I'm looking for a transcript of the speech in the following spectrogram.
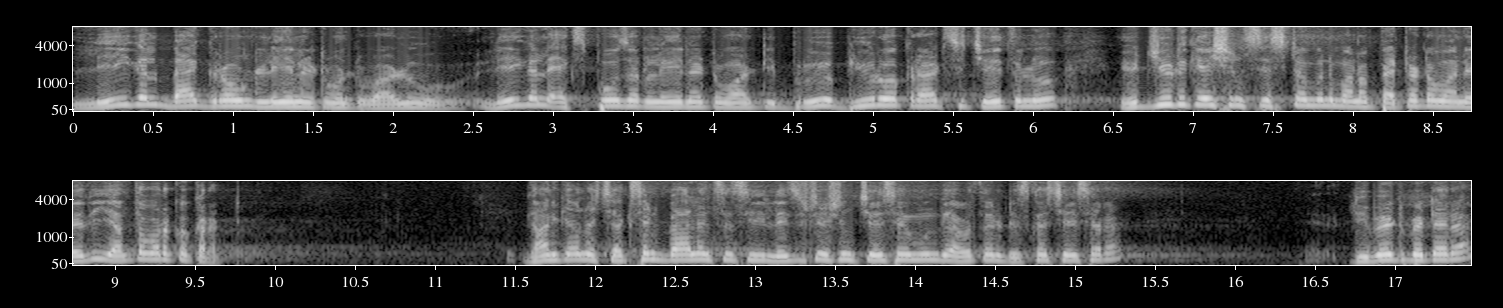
లీగల్ బ్యాక్గ్రౌండ్ లేనటువంటి వాళ్ళు లీగల్ ఎక్స్పోజర్ లేనటువంటి బ్రూ బ్యూరోక్రాట్స్ చేతిలో ఎడ్యుకేషన్ సిస్టమ్ని మనం పెట్టడం అనేది ఎంతవరకు కరెక్ట్? దానికి ఏమైనా చెక్స్ అండ్ బ్యాలెన్సెస్ ఈ లెజిస్లేషన్ చేసే ముందు ఎవరితో డిస్కస్ చేశారా? డిబేట్ పెట్టారా?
